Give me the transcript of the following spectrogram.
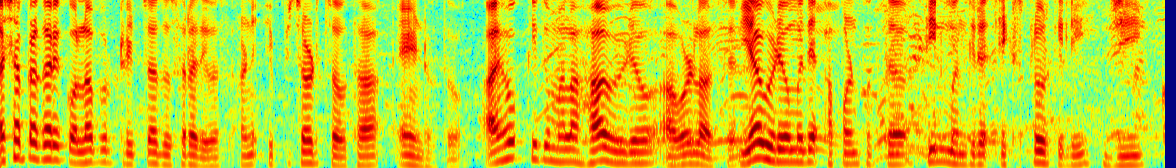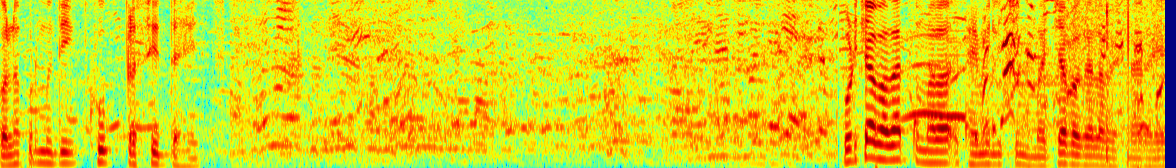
अशा प्रकारे कोल्हापूर ट्रिपचा दुसरा दिवस आणि एपिसोड चौथा एंड होतो. आय होप की तुम्हाला हा व्हिडिओ आवडला असेल. या व्हिडिओमध्ये आपण फक्त तीन मंदिरं एक्सप्लोर केली जी कोल्हापूरमध्ये खूप प्रसिद्ध आहेत. पुढच्या भागात तुम्हाला फॅमिलीची मज्जा बघायला भेटणार आहे.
